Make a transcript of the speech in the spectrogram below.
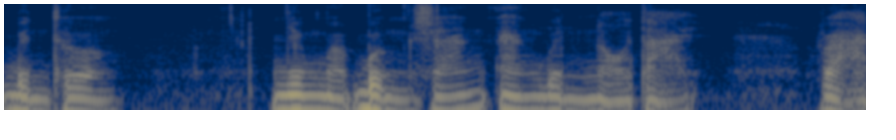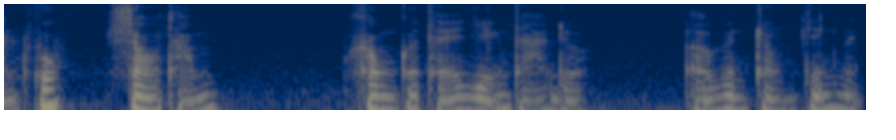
bình thường, nhưng mà bừng sáng, an bình, nội tại và hạnh phúc sâu thẳm, không có thể diễn tả được ở bên trong chính mình.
